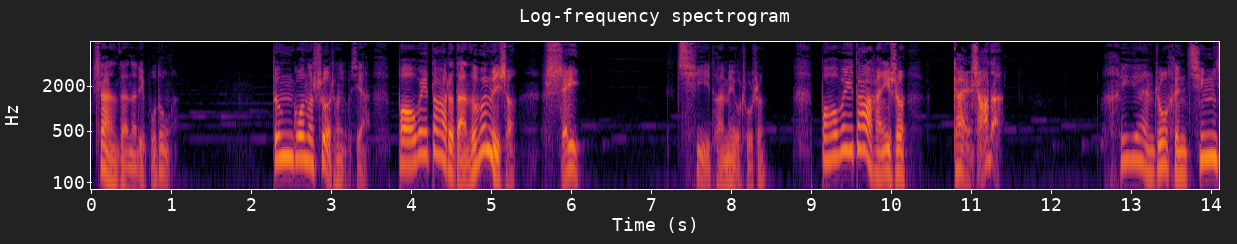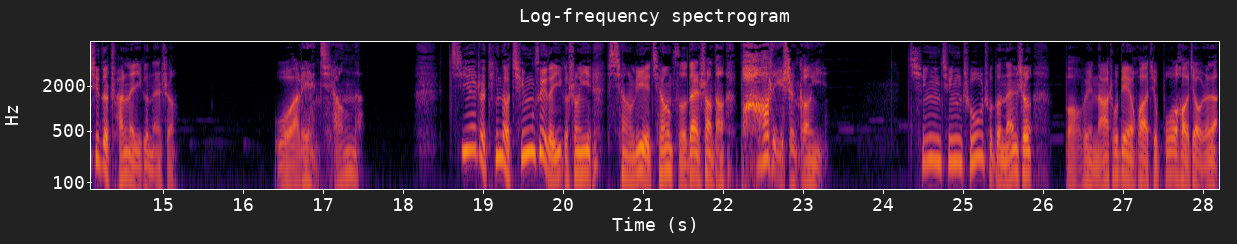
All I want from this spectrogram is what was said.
站在那里不动了。灯光的射程有限，保卫大着胆子问了一声。谁？气团没有出声，保卫大喊一声：“干啥的？”黑暗中很清晰的传来一个男声：“我练枪呢。”接着听到清脆的一个声音，像猎枪子弹上膛，啪的一声钢印，清清楚楚的男声。保卫拿出电话就拨号叫人啊，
